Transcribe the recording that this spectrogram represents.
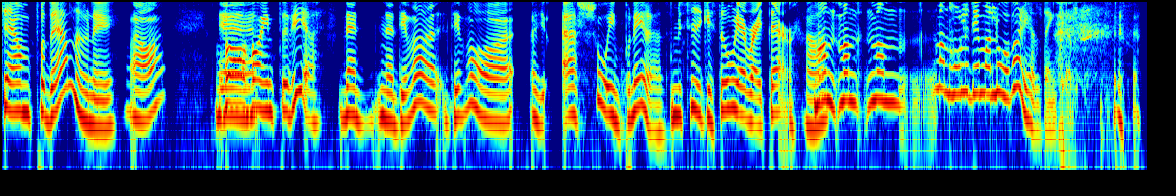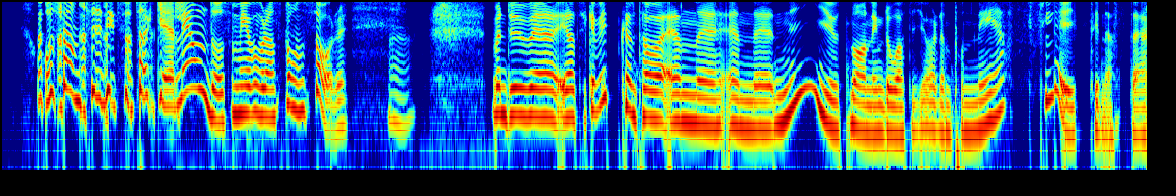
Känn på den hörni. Ja. Vad Eh, var inte det? nej, nej, det var, det var Jag är så imponerad. musikhistoria right there. Man, man, man, man håller det man lovar helt enkelt. Och samtidigt så tackar jag Lendo som är vår sponsor. Men du, eh, jag tycker vi kan ta en, eh, en eh, ny utmaning då att du gör den på näsflöjt till nästa.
